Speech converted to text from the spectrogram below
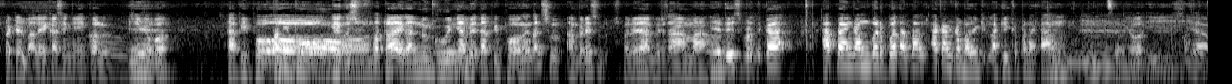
Fadel Paleka sing iki kalau sing apa? Tapi bohong. Tapi bohong. Ya itu padha ae kan nungguinnya ambek tapi bohong kan sem- hampir sebenarnya hampir sama. ya itu seperti kak apa yang kamu perbuat akan akan kembali lagi kepada kamu gitu. Yo, siap.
